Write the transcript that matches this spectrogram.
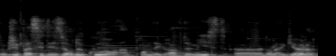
Donc j'ai passé des heures de cours à prendre des graphes de Myst euh, dans la gueule.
